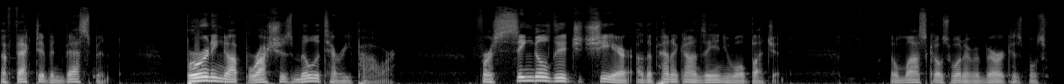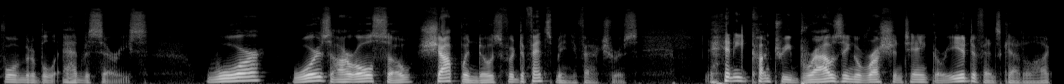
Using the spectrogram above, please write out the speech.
effective investment, burning up Russia's military power for a single digit share of the Pentagon's annual budget though Moscow is one of America's most formidable adversaries. War wars are also shop windows for defense manufacturers. Any country browsing a Russian tank or air defense catalog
